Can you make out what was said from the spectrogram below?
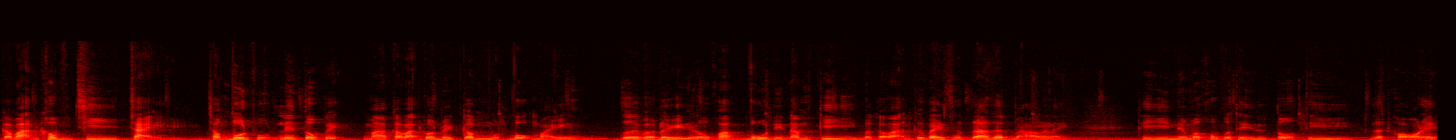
các bạn không chỉ chạy trong 4 phút liên tục ấy, mà các bạn còn phải cầm một bộ máy rơi vào đấy khoảng 4 đến 5 kg mà các bạn cứ phải giật ra giật vào cái này. Thì nếu mà không có thể lực tốt thì rất khó để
